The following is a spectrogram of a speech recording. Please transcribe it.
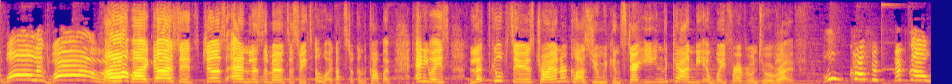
the wall as well. Oh my gosh, it's just endless amounts of sweets. Oh, I got stuck in the cobweb. Anyways, let's go upstairs, try on our costume. We can start eating the candy and wait for everyone to arrive. Oh, coffin, let's go.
